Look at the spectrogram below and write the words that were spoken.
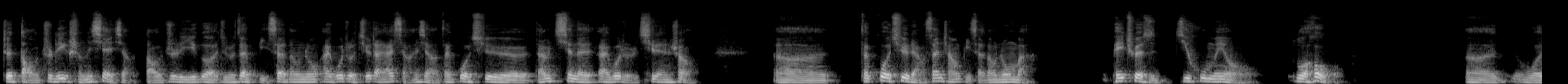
这导致了一个什么现象？导致了一个就是在比赛当中，爱国者其实大家想一想，在过去，咱们现在爱国者是七连胜，呃，在过去两三场比赛当中吧，Patriots 几乎没有落后过。呃，我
